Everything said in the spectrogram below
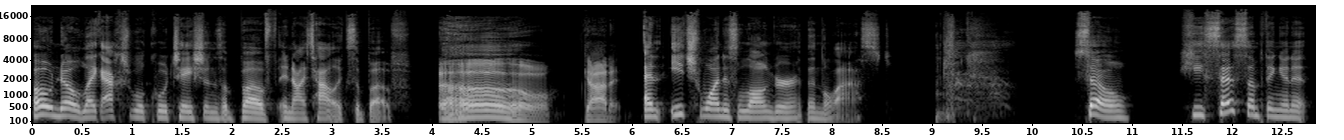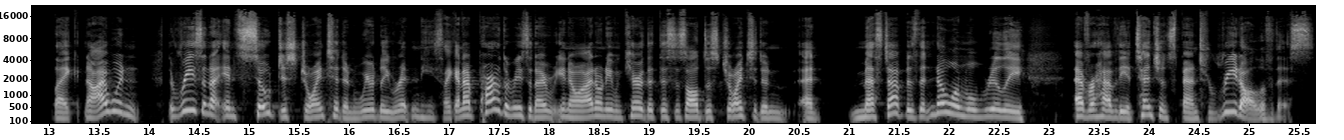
Oh no, like actual quotations above in italics above. Oh, got it. And each one is longer than the last. so he says something in it like, now I wouldn't, the reason I, it's so disjointed and weirdly written, he's like, and I'm part of the reason I, you know, I don't even care that this is all disjointed and, and messed up is that no one will really ever have the attention span to read all of this.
